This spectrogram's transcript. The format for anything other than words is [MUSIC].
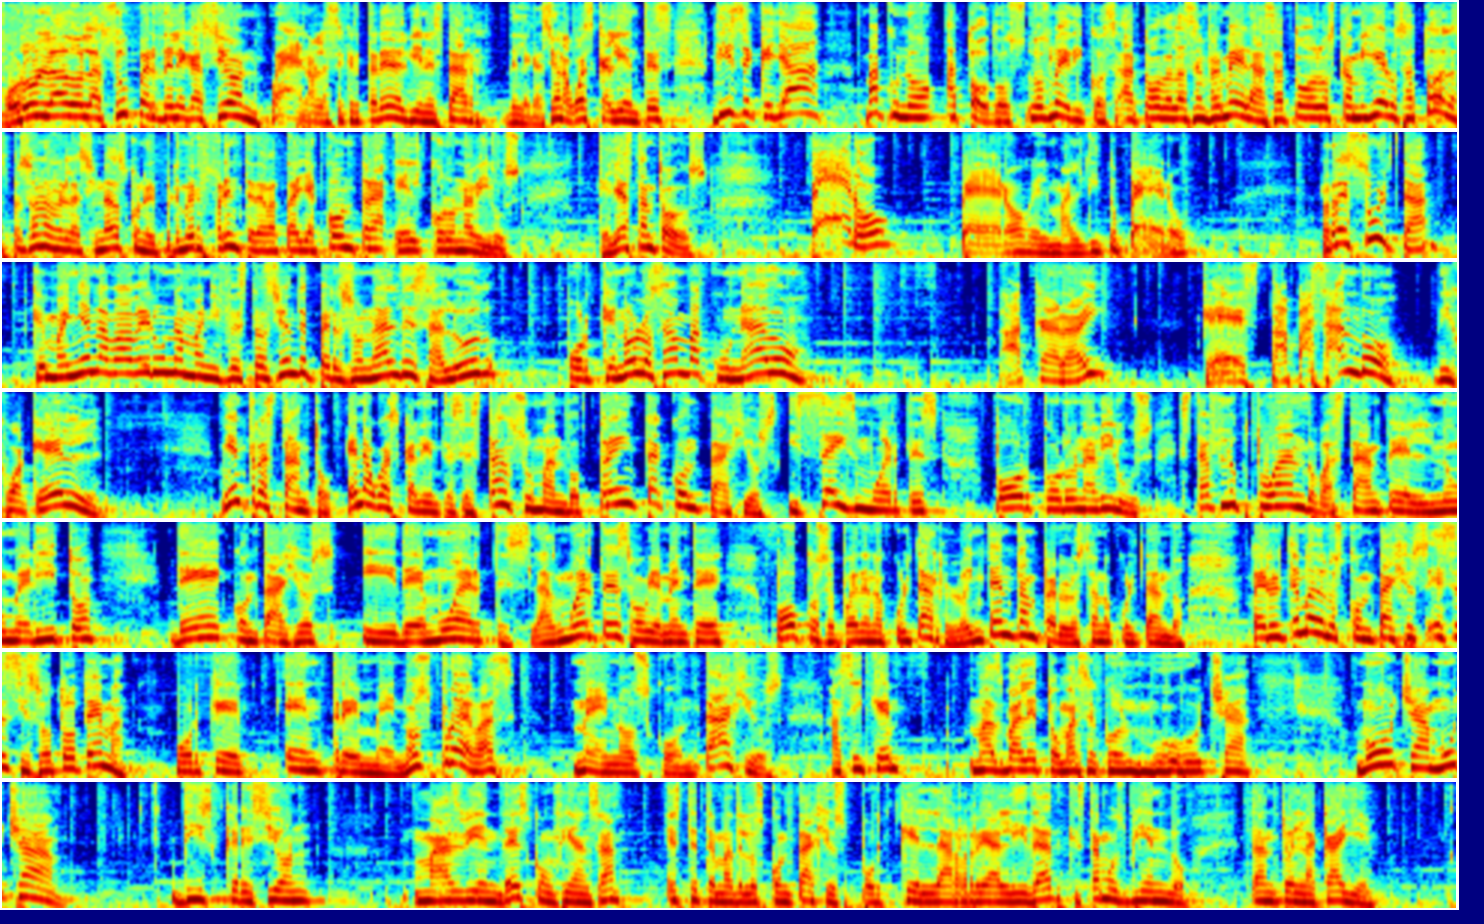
Por un lado, la superdelegación, bueno, la Secretaría del Bienestar, Delegación Aguascalientes, dice que ya vacunó a todos los médicos, a todas las enfermeras, a todos los camilleros, a todas las personas relacionadas con el primer frente de batalla contra el coronavirus. Que ya están todos. Pero, pero, el maldito pero, resulta que mañana va a haber una manifestación de personal de salud porque no los han vacunado. Ah, caray. ¿Qué está pasando? Dijo aquel. Mientras tanto, en Aguascalientes están sumando 30 contagios y 6 muertes por coronavirus. Está fluctuando bastante el numerito de contagios y de muertes. Las muertes, obviamente, poco se pueden ocultar. Lo intentan, pero lo están ocultando. Pero el tema de los contagios, ese sí es otro tema, porque entre menos pruebas, menos contagios. Así que más vale tomarse con mucha, mucha, mucha discreción más bien desconfianza este tema de los contagios, porque la realidad que estamos viendo tanto en la calle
